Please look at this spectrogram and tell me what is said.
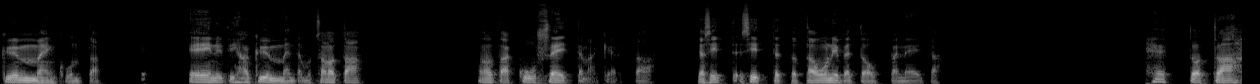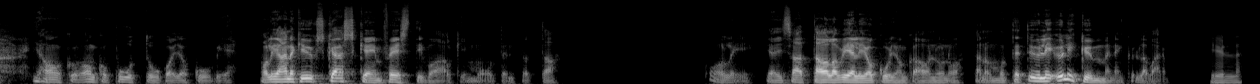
kymmenkunta. Ei nyt ihan kymmentä, mutta sanotaan, sanotaan 6-7 kertaa. Ja sitten, sitten tota Unibet Openeita. Et, tota, ja onko, onko, puuttuuko joku vielä? Oli ainakin yksi Cash Game Festivalkin muuten tota, oli. Ja saattaa olla vielä joku, jonka on unohtanut, mutta et yli, yli kymmenen kyllä varmaan. Kyllä.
